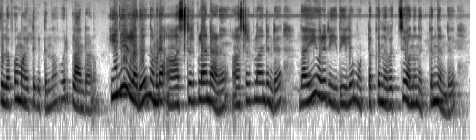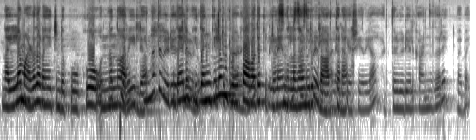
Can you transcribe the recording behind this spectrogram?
സുലഭമായിട്ട് കിട്ടുന്ന ഒരു പ്ലാന്റ് ആണ്. ഇനിയുള്ളത് നമ്മുടെ ആസ്റ്റർ പ്ലാന്റ് ആണ്. ആസ്റ്റർ പ്ലാന്റിന്റെ ദൈ ഒരു രീതിയിൽ മുട്ടൊക്കെ നിറച്ച് വന്ന് നിൽക്കുന്നുണ്ട്. നല്ല മഴ തുടങ്ങിയിട്ടുണ്ട്. പൂക്കോ ഒന്നൊന്നും അറിയില്ല. എന്തായാലും ഇതെങ്കിലും ഡ്രൂപ്പ് ആവാതെ കിട്ടണേ എന്നുള്ളതാണ് ഒരു പ്രാർത്ഥന. ഷെയർ ചെയ്യുക. അടുത്തൊരു വീഡിയോയിൽ കാണുന്നത് വരെ. ബൈ ബൈ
